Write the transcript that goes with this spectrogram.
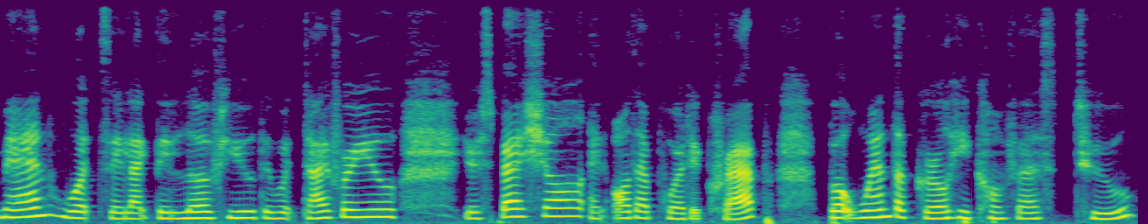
men would say like they love you, they would die for you, you're special, and all that poetic crap. But when the girl he confessed to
